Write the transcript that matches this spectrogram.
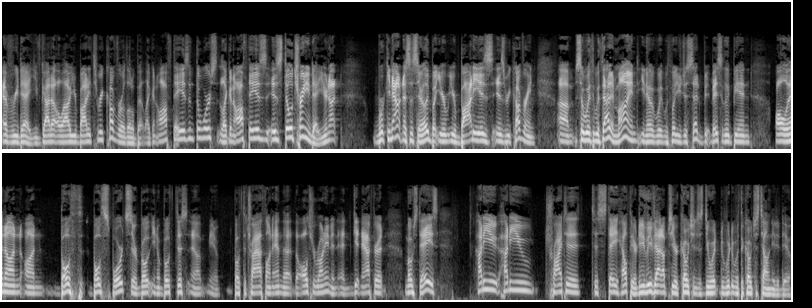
every day. You've got to allow your body to recover a little bit. Like an off day isn't the worst. Like an off day is, is still a training day. You're not working out necessarily, but your, your body is, is recovering. Um, so with, with that in mind, you know, with, with what you just said, basically being all in on, on both, both sports or both, you know, both this, uh, you know, both the triathlon and the, the ultra running and, and getting after it most days. How do you how do you try to to stay healthy, or do you leave that up to your coach and just do what what the coach is telling you to do?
